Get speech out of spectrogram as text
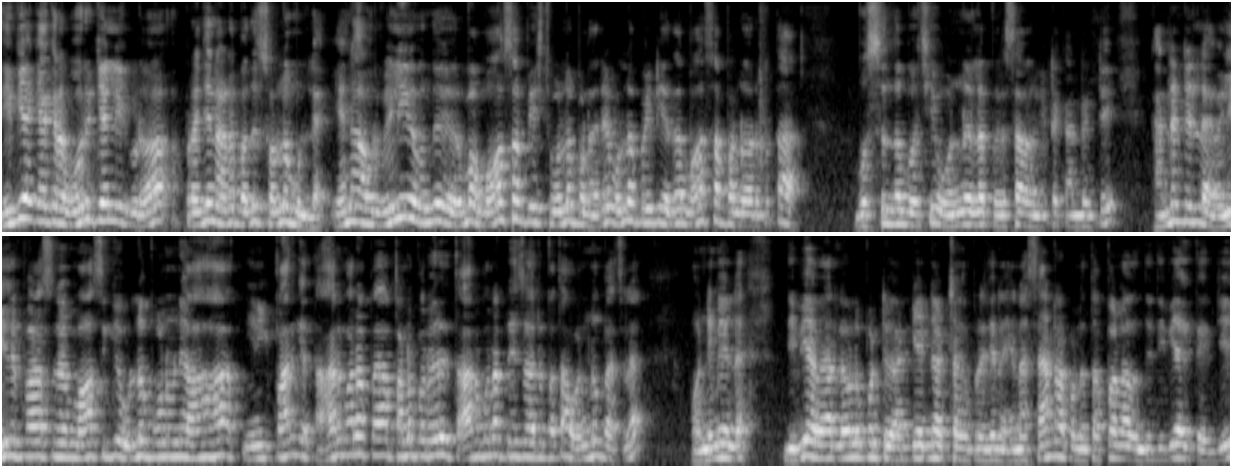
திவ்யா கேட்குற ஒரு கேள்வி கூட பிரஜனால பதில் சொல்ல முடியல. ஏன்னா அவர் வெளியில் வந்து ரொம்ப மோசம் பேசிட்டு உள்ளே போனார். உள்ளே போயிட்டு எதாவது மோசம் பண்ணுவார் பார்த்தா புஸ்ஸு தான் போச்சு ஒன்றும் இல்லை பெருசாக அவர்கிட்ட கண்டென்ட்டு கண்டென்ட் இல்லை வெளியில் பேசின மாசுக்கு உள்ளே போனோன்னே ஆஹா இன்னைக்கு பாருங்க தாறுமாறாக பண்ண போகிறது தாறுமாறாக பேசுவார் பார்த்தா ஒன்றும் பேசல. ஒன்றுமே இல்லை. திவ்யா வேறு லெவலில் போட்டு அடி அடி அடிச்சாங்க பிரச்சனை. ஏன்னா சாண்ட்ரா பண்ண தப்பெல்லாம் வந்து திவ்யாவுக்கு தெரிஞ்சு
